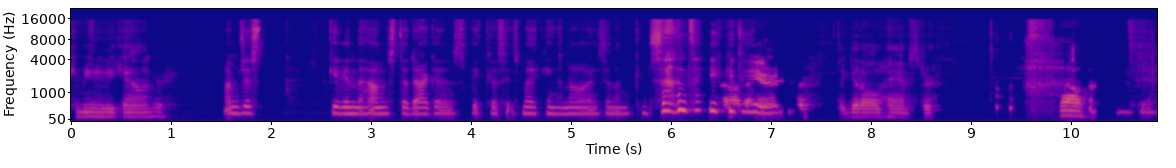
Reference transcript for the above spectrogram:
community calendar? I'm just giving the hamster daggers because it's making a noise and I'm concerned that you oh, could hear hamster, it. The good old hamster. well, yeah.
